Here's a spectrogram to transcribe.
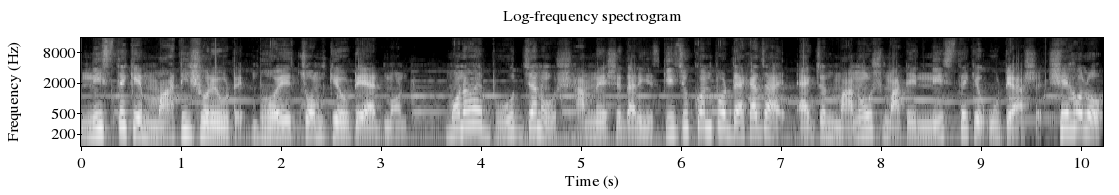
নিচ থেকে মাটি সরে ওঠে। ভয়ে চমকে ওঠে অ্যাডমন্ড। মনে হয় ভূত যেন সামনে এসে দাঁড়িয়ে কিছুক্ষণ পর দেখা যায় একজন মানুষ মাটির নিচ থেকে উঠে আসে। সে হলো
